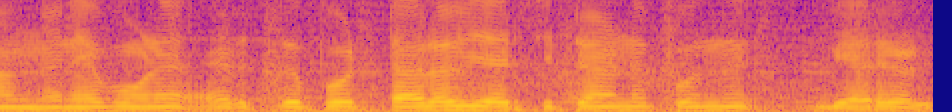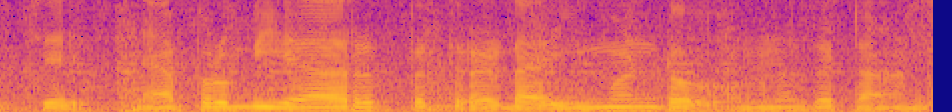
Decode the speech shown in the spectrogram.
അങ്ങനെ പോണ്. ഇടയ്ക്ക് ഇപ്പോൾ ഇട്ടാലോ വിചാരിച്ചിട്ടാണ് ഇപ്പോൾ ഒന്ന് ബി ആർ കളിച്ചത് ഞാൻ ഇപ്പോൾ ബി ആർ ഇപ്പം എത്ര ഡയമണ്ടോ അങ്ങനെ തൊട്ടാണ്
